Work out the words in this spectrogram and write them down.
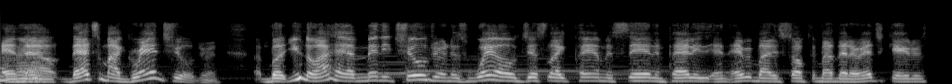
And Mhm. now that's my grandchildren. But you know, I have many children as well, just like Pam has said, and Patty and everybody's talked about that are educators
